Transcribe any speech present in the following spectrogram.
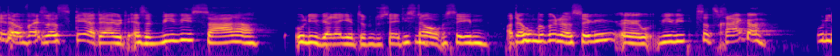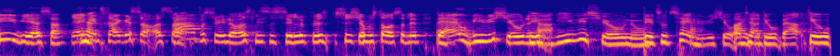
det der jo faktisk også sker, det er jo, altså Vivi, Sara, Olivia Rikke, som du sagde, de står jo på scenen, og da hun begynder at synge, øh, Vivi, så trækker Olivia sig, Rikke Ja. ja. trækker sig, og Sara ja. forsvinder også lige så stille, synes jeg, hun står så lidt, det er jo Vivi show, det, Det er her. Vivi show nu. Det er totalt Vivi show, og Ej, det, har det, jo været, det, er jo,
